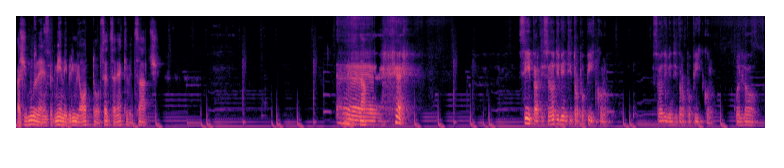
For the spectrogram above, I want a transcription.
Hashimura per me nei primi 8 senza neanche pensarci. Eh, eh. Sì, perché sennò diventi troppo piccolo. Se no diventi troppo piccolo. Quello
